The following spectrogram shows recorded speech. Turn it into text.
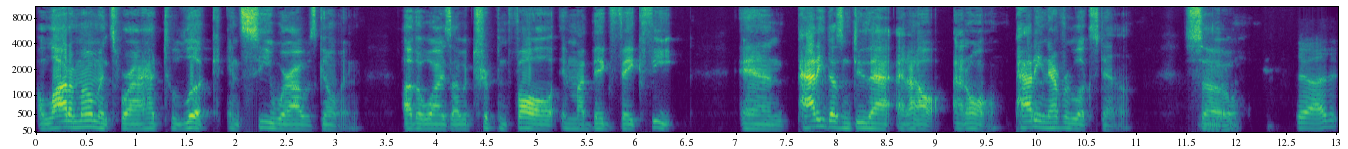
a lot of moments where I had to look and see where I was going. Otherwise, I would trip and fall in my big fake feet. And Patty doesn't do that at all. At all. Patty never looks down. So the other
